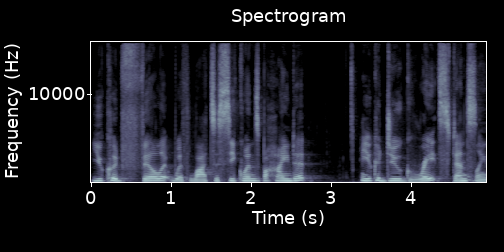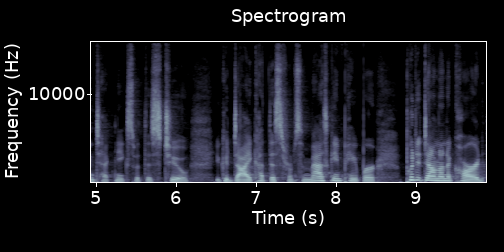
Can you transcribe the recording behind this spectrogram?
You could fill it with lots of sequins behind it. You could do great stenciling techniques with this too. You could die cut this from some masking paper, put it down on a card,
